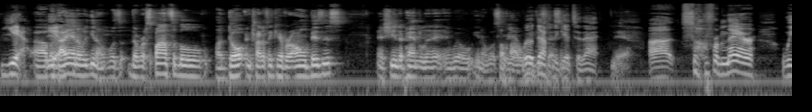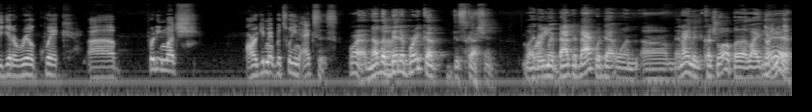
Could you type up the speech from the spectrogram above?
Yeah. Uh, but yeah. Diana, you know, was the responsible adult and trying to take care of her own business, and she ended up handling it. And we'll, you know, we'll talk yeah, about. We'll definitely get to that. Yeah. Uh, so from there, we get a real quick, uh, pretty much argument between exes. Right. Another uh, bit of breakup discussion. Like right. they went back to back with that one. Um, and I didn't mean to cut you off, but like, no, yeah,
